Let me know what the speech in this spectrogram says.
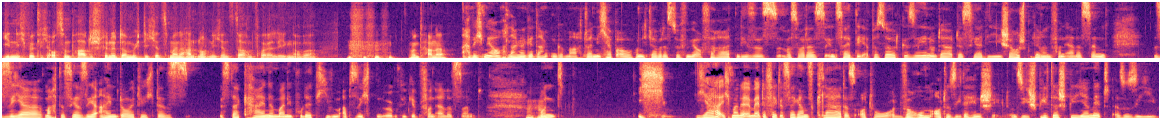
ihn nicht wirklich auch sympathisch findet, da möchte ich jetzt meine Hand noch nicht ins Dachenfeuer legen, aber. und Hannah? Habe ich mir auch lange Gedanken gemacht, weil ich habe auch, und ich glaube, das dürfen wir auch verraten, dieses, was war das, Inside the Episode gesehen und da hat es ja die Schauspielerin von Alicent sehr, macht es ja sehr eindeutig, dass es da keine manipulativen Absichten irgendwie gibt von Alicent. Mhm. Und ich, ja, ich meine, im Endeffekt ist ja ganz klar, dass Otto und warum Otto sie dahin schickt. Und sie spielt das Spiel ja mit. Also sie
